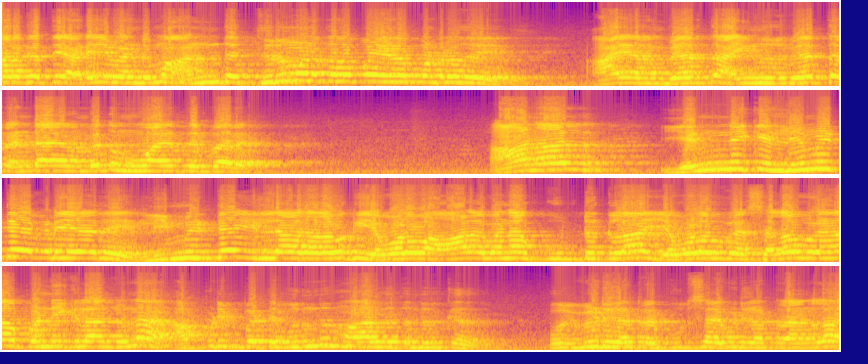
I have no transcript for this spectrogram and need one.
பறக்கத்தை அடைய வேண்டுமோ அந்த திருமணத்துல போய் என்ன பண்றது? ஆயிரம் பேர்த்து ஐநூறு பேர்த்து ரெண்டாயிரம் பேர்த்து மூவாயிரத்து பேர். ஆனால் என்னைக்கு லிமிட்டே கிடையாது. லிமிட்டே இல்லாத அளவுக்கு எவ்வளவு ஆளை வேணா கூப்பிட்டுக்கலாம் எவ்வளவு செலவு வேணா பண்ணிக்கலாம்னு சொன்னா அப்படிப்பட்ட விருந்து மார்க்கத்தில் இருக்குது ஒரு வீடு கட்டுற புதுசா வீடு கட்டுறாங்களா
